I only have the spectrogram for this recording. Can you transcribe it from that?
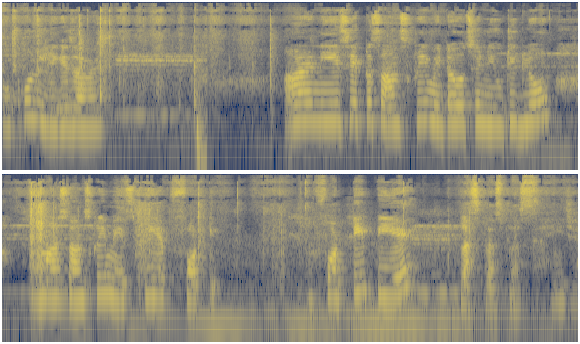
কখন লেগে যাবে? আর নিয়েছি একটা সানস্ক্রিন এটা হচ্ছে নিউটি গ্লো আমার sunscreen S P F forty forty PA plus plus plus এই যে।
